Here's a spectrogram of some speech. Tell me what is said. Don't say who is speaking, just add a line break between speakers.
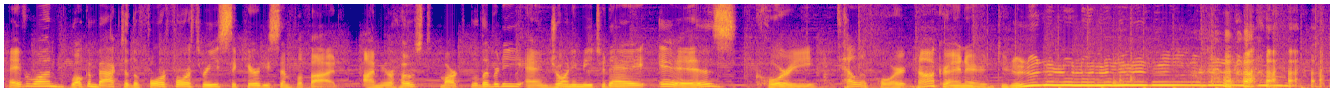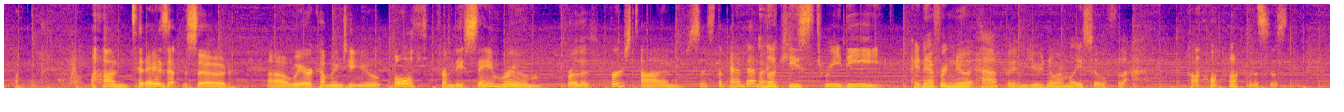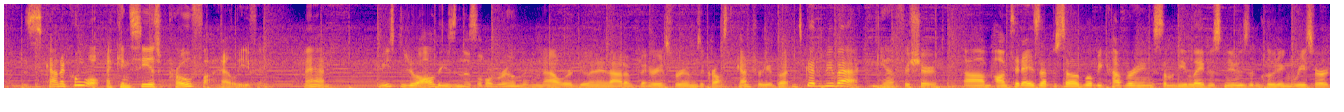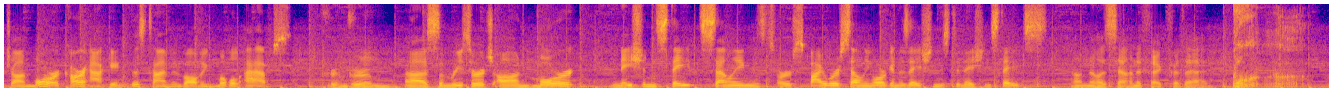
Hey everyone, welcome back to the 443 Security Simplified. I'm your host, Mark the Liberty, and joining me today is
Corey, teleport, Nachreiner.
On today's episode, uh, we are coming to you both from the same room for the first time since the pandemic.
Look, he's 3D. I never knew it happened. You're normally so flat.
this is this is kind of cool.
I can see his profile even.
Man, we used to do all these in this little room, and now we're doing it out of various rooms across the country, but it's good to be back.
Yeah, for sure.
Um, on today's episode, we'll be covering some of the latest news, including research on more car hacking, this time involving mobile apps,
Vroom vroom.
uh, some research on more nation state selling or spyware selling organizations to nation states,
I don't know a sound effect for that.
